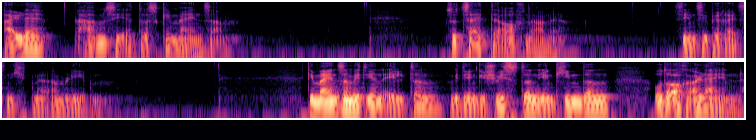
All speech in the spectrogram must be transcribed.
alle haben sie etwas gemeinsam. Zur Zeit der Aufnahme sind sie bereits nicht mehr am Leben. Gemeinsam mit ihren Eltern, mit ihren Geschwistern, ihren Kindern oder auch allein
